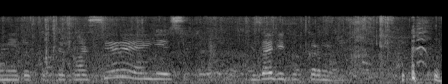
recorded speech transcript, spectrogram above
Они идут вот светло-серые есть. И сзади идут карман.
